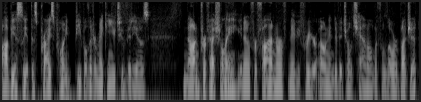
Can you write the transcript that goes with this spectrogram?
Obviously, at this price point, people that are making YouTube videos non professionally, you know, for fun or maybe for your own individual channel with a lower budget,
